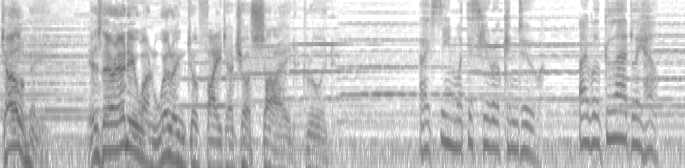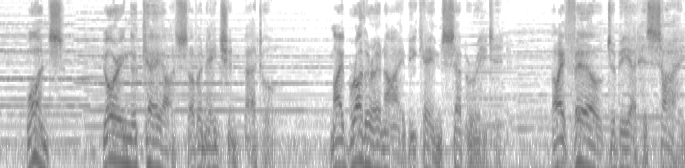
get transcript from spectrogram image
Tell me, is there anyone willing to fight at your side, Druid? I've seen what this hero can do. I will gladly help. Once, during the chaos of an ancient battle, my brother and I became separated. I failed to be at his side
